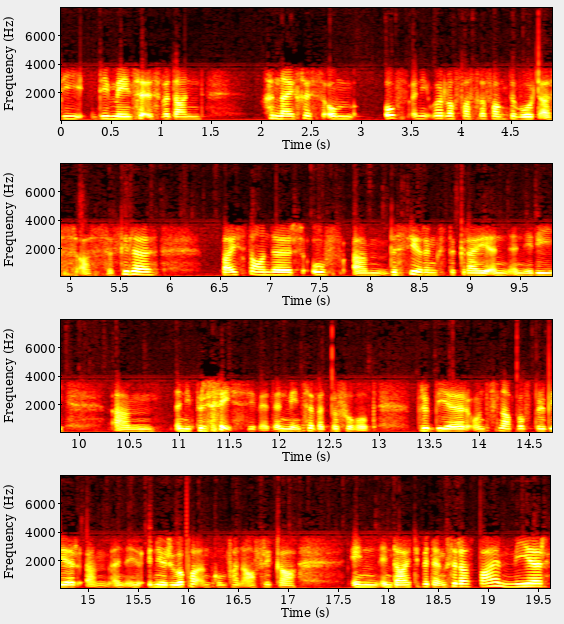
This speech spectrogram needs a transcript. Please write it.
die die mense is wat dan geneig is om of in die oorlog vasgevang te word as as siviele bystanders of um beserings te kry in in hierdie um in die proses, jy weet, en mense wat byvoorbeeld probeer ontsnap of probeer um in in Europa inkom van Afrika en en daai tipe ding. So daar's baie meer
